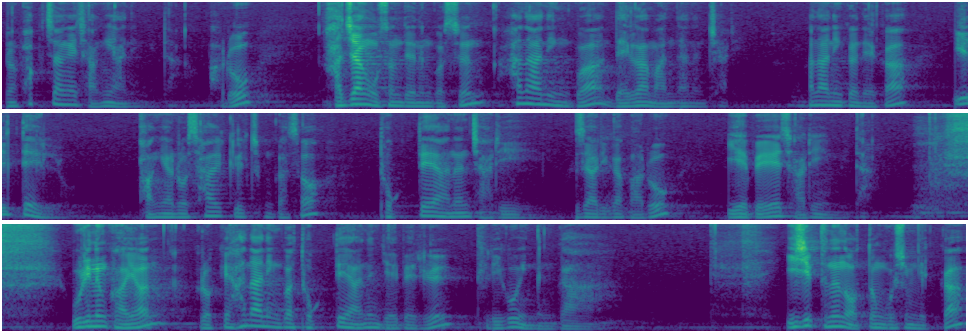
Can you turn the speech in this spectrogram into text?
그런 확장의 장이 아닙니다. 바로 가장 우선되는 것은 하나님과 내가 만나는 자리. 하나님과 내가 일대일로 광야로 사흘길쯤 가서 독대하는 자리. 그 자리가 바로 예배의 자리입니다. 우리는 과연 그렇게 하나님과 독대하는 예배를 드리고 있는가? 이집트는 어떤 곳입니까?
